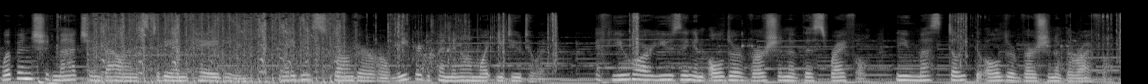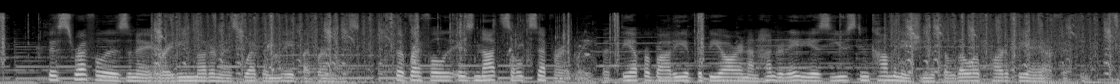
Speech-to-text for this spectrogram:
Weapons should match and balance to the MK-80, maybe stronger or weaker depending on what you do to it. If you are using an older version of this rifle, you must delete the older version of the rifle. This rifle is an A-rating modernized weapon made by Bernals. The rifle is not sold separately, but the upper body of the BR 980 is used in combination with the lower part of the AR-50.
